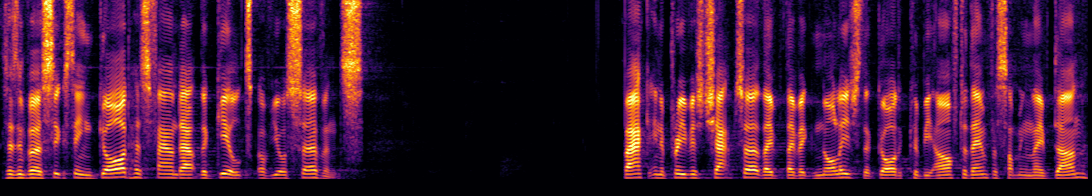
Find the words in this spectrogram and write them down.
It says in verse 16, God has found out the guilt of your servants. Back in a previous chapter, they've, they've acknowledged that God could be after them for something they've done.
